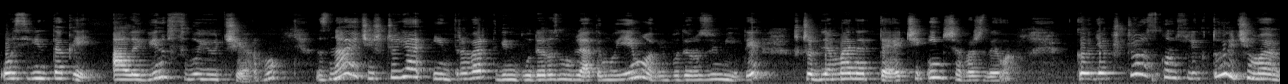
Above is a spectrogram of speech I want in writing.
Ось він такий. Але він, в свою чергу, знаючи, що я інтроверт, він буде розмовляти моєю мовою, він буде розуміти, що для мене те чи інше важливо. Ко- Якщо з конфліктуючими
